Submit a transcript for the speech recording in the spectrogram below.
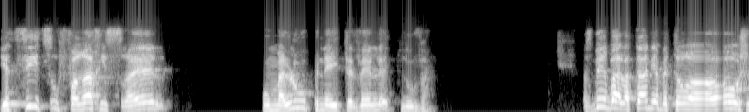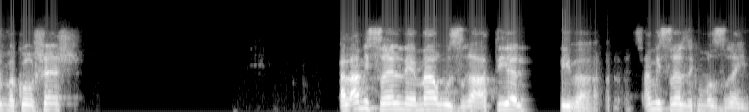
יציץ ופרח ישראל, ומלאו פני תבל תנובה. מסביר בעל התניא בתור האור של מקור שש, על עם ישראל נאמר, וזרעתי על לי בארץ. עם ישראל זה כמו זרעים.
